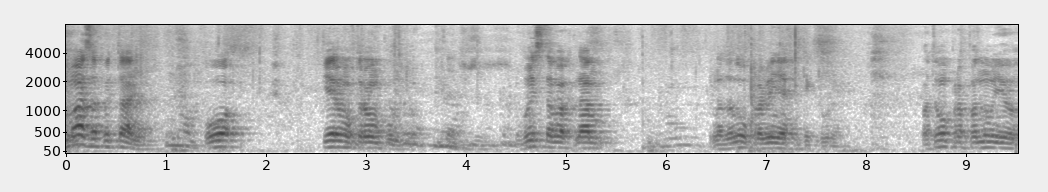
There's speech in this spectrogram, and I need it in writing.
Нема запитань по першому второму пункту. Висновок нам надало управління архітектури. Тому пропоную,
